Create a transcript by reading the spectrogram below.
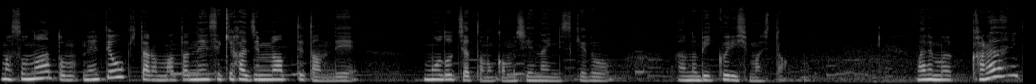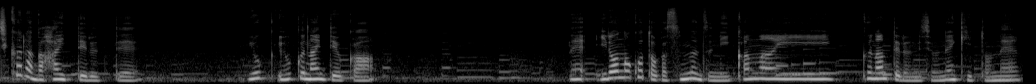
まあその後寝て起きたらまたね咳始まってたんで戻っちゃったのかもしれないんですけどあのびっくりしました。まあでも体に力が入ってるってよよくないっていうかねいろんなことがスムーズにいかないくなってるんですよねきっとね。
